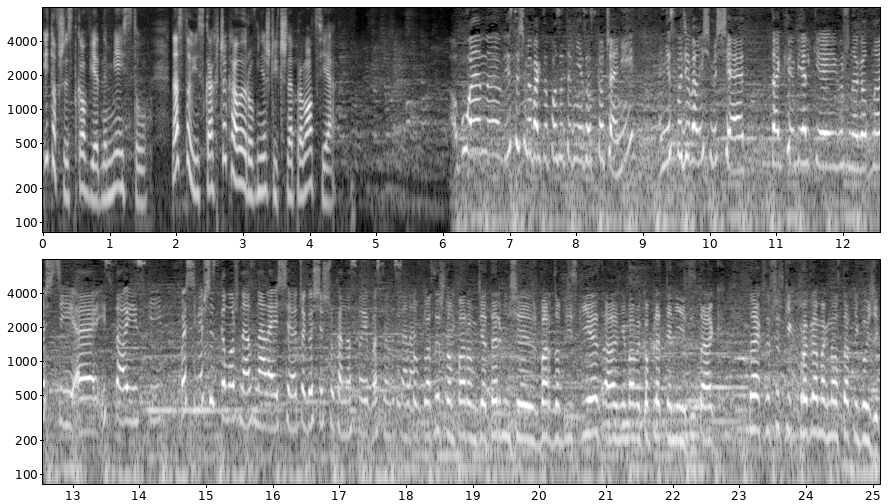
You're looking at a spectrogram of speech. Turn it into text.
I to wszystko w jednym miejscu. Na stoiskach czekały również liczne promocje. Ogółem e, jesteśmy bardzo pozytywnie zaskoczeni. Nie spodziewaliśmy się tak wielkiej różnorodności e, i stoisk i właściwie wszystko można znaleźć, e, czego się szuka na swoje własne wesele. tą klasyczną parą, gdzie termin się już bardzo bliski jest, a nie mamy kompletnie nic. Tak, tak jak we wszystkich programach na ostatni guzik.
